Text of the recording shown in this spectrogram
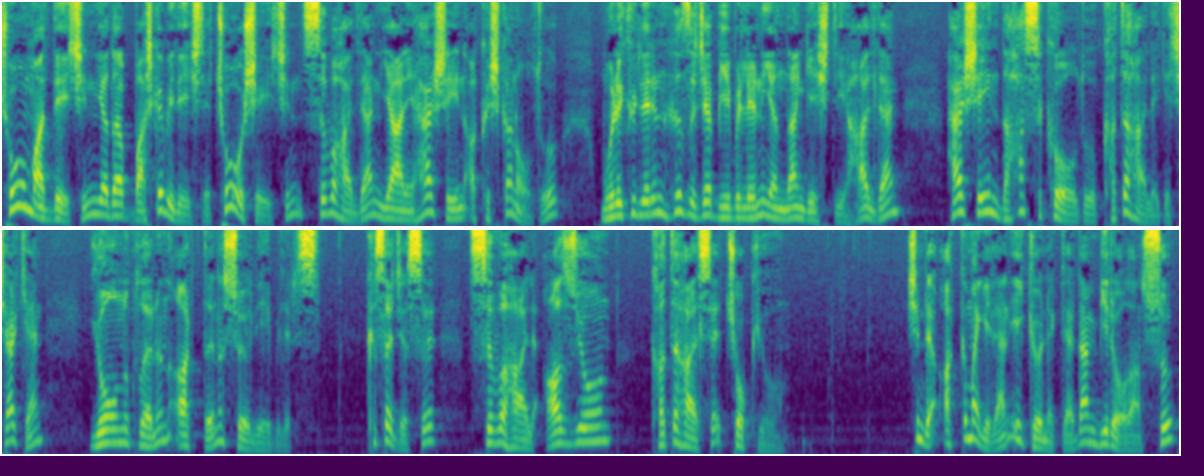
Çoğu madde için ya da başka bir deyişle çoğu şey için sıvı halden yani her şeyin akışkan olduğu, moleküllerin hızlıca birbirlerinin yanından geçtiği halden her şeyin daha sıkı olduğu katı hale geçerken yoğunluklarının arttığını söyleyebiliriz. Kısacası sıvı hal az yoğun, katı halse çok yoğun. Şimdi aklıma gelen ilk örneklerden biri olan su,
